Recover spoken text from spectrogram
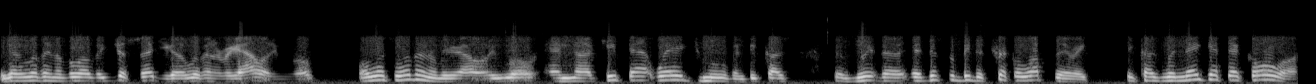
You got to live in a world. You just said you got to live in a reality world. Well, let's live in a reality world and uh, keep that wage moving because the, the, this will be the trickle up theory. Because when they get their cola,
